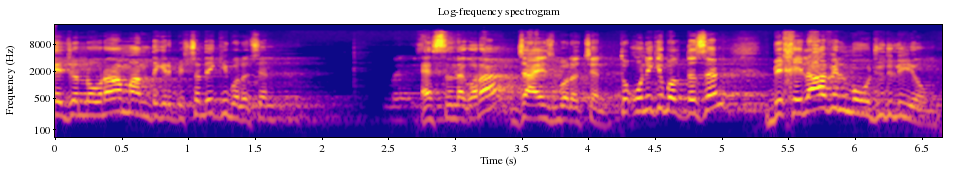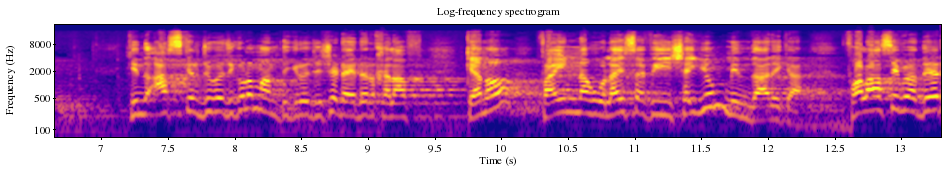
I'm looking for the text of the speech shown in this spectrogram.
এই জন্য ওনারা মান্তিকের পৃষ্ঠাতে কি বলেছেন? এস্তেন্দা করা জায়েজ বলেছেন। তো উনি কি বলতেছেন? বেখিলাফিল মৌজুদ লিয়ম কিন্তু আজকের যুগে যেগুলো মান্তিক রয়েছে সেটা এটার খেলাফ। কেন? ফাইন্নাহু লাইসাফি সাইয়ুম মিন দারিকা ফলাসিবাদের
